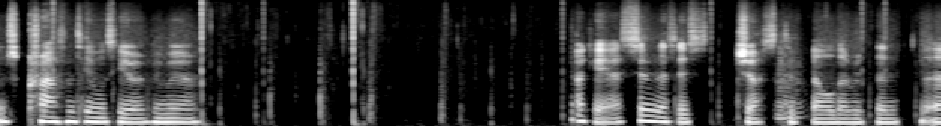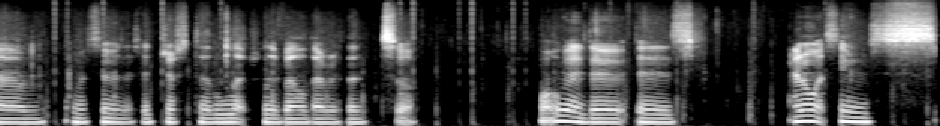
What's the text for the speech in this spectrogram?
There's crafting tables here everywhere. Okay, I assume this is just to build everything. Um, I'm assuming this is just to literally build everything. So, what we're gonna do is, I know it seems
